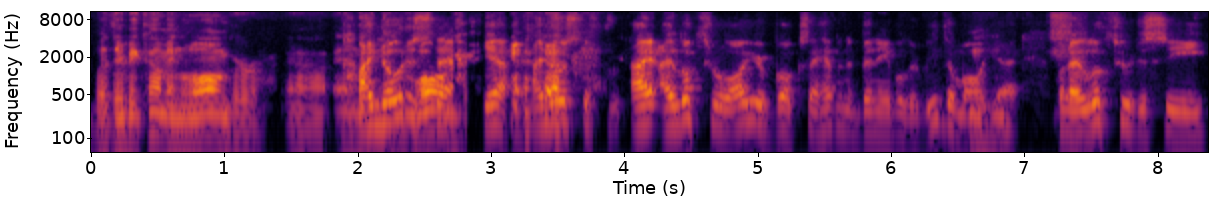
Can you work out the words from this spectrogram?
but they're becoming longer. Uh, and I noticed longer. that. Yeah, I noticed. The, I, I looked through all your books. I haven't been able to read them all mm-hmm. yet, but I looked through to see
